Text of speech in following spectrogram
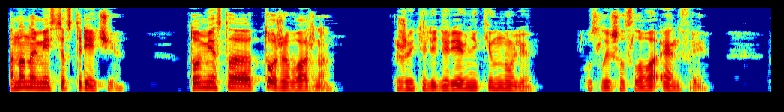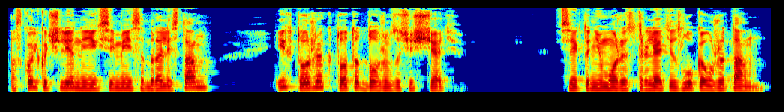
Она на месте встречи. То место тоже важно. Жители деревни кивнули, услышал слова Энфри. Поскольку члены их семей собрались там, их тоже кто-то должен защищать. Все, кто не может стрелять из лука, уже там.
